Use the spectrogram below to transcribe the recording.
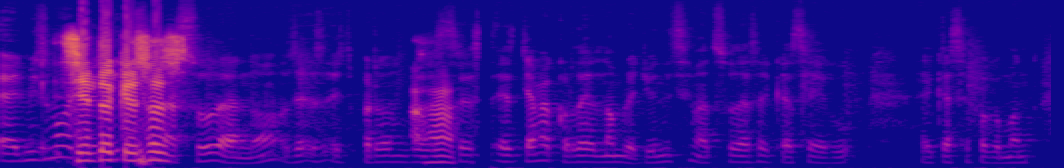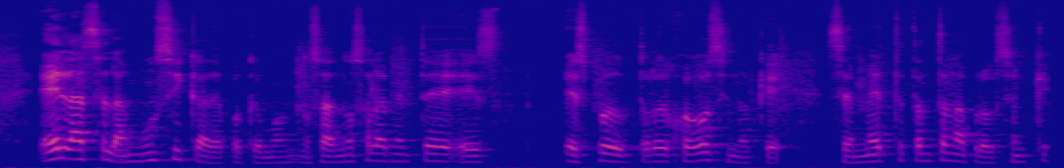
El mismo Siento que eso es- Matsuda, ¿no? O sea, es- es- perdón, Ajá. es- es- ya me acordé del nombre. Junichi Matsuda es el que hace Gu- el que hace Pokémon. Él hace la música de Pokémon. O sea, no solamente es, es productor del juego, sino que se mete tanto en la producción que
